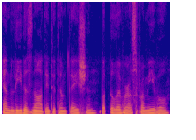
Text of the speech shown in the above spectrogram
And lead us not into temptation, but deliver us from evil.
